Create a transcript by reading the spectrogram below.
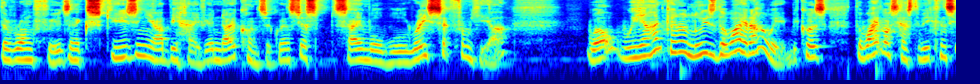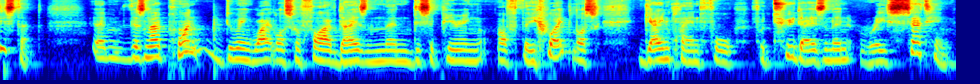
the wrong foods and excusing our behavior, no consequence, just saying, well, we'll reset from here, well, we aren't going to lose the weight, are we? Because the weight loss has to be consistent. Um, there's no point doing weight loss for five days and then disappearing off the weight loss game plan for, for two days and then resetting.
